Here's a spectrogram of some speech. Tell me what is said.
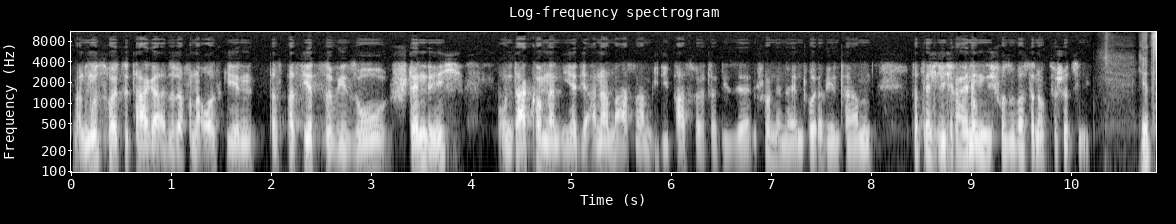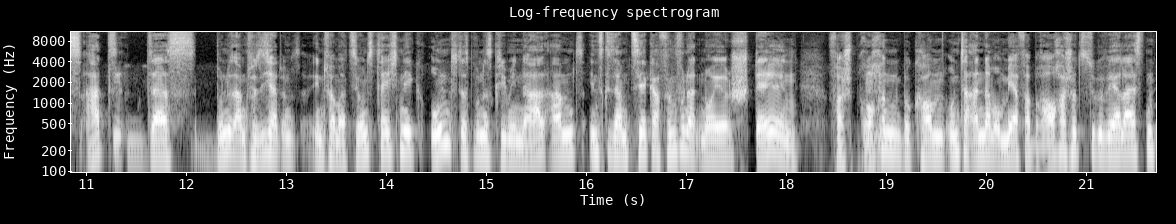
Man muss heutzutage also davon ausgehen, das passiert sowieso ständig. Und da kommen dann eher die anderen Maßnahmen, wie die Passwörter, die Sie schon in der Intro erwähnt haben, tatsächlich rein, um sich vor sowas dann auch zu schützen. Jetzt hat das Bundesamt für Sicherheit und Informationstechnik und das Bundeskriminalamt insgesamt circa 500 neue Stellen versprochen mhm. bekommen, unter anderem um mehr Verbraucherschutz zu gewährleisten.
